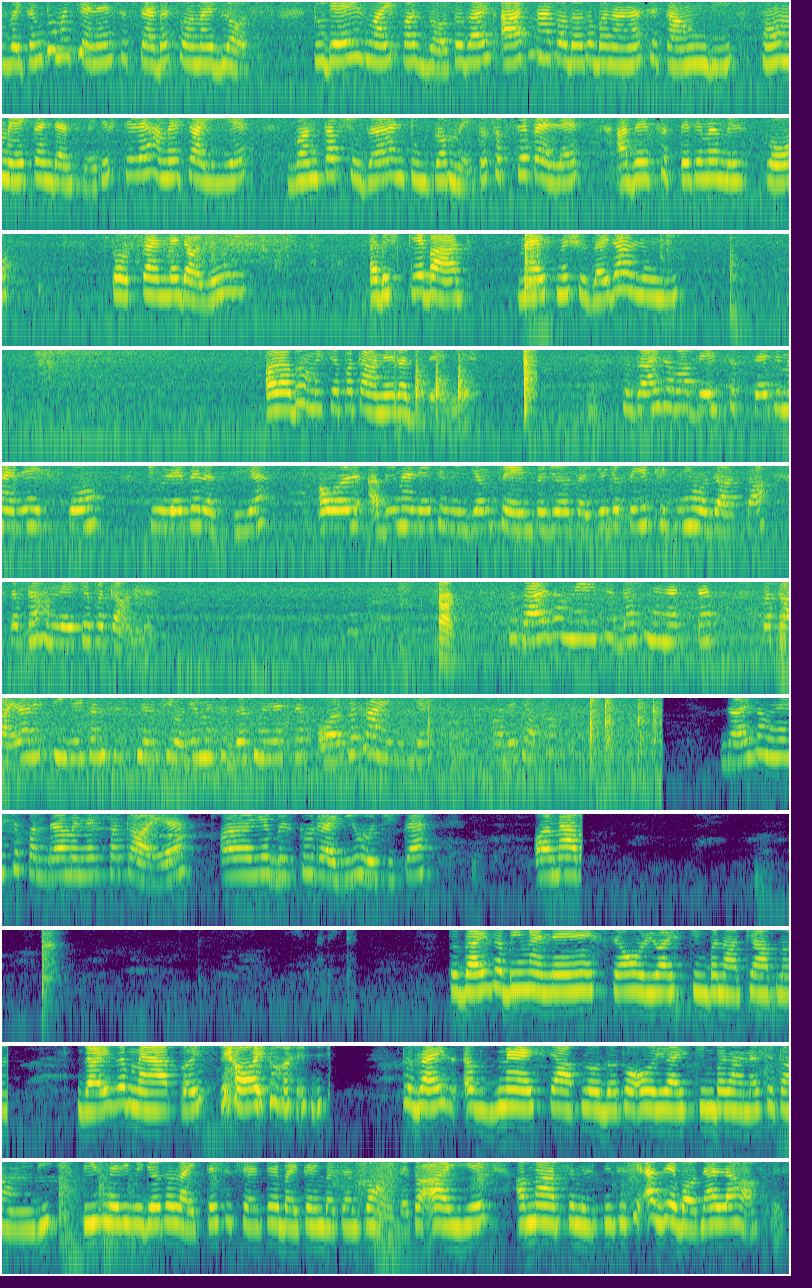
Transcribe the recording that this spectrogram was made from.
guys, welcome to my channel and subscribers for my blogs. Today is my first blog. तो guys आज मैं आप लोगों को बनाना सिखाऊँगी होम मेड कंडेंस मिल्क इसके लिए हमें चाहिए one cup sugar and two cup milk तो सबसे पहले आप देख सकते थे मैं मिल्क को सॉस पैन में डाल लूँगी अब इसके बाद मैं इसमें शुगर डाल लूँगी और अब हम इसे पकाने रख देंगे। तो गाइस अब आप देख सकते हैं कि मैंने इसको चूल्हे पे रख दिया और अभी मैंने इसे मीडियम फ्लेम पे जो है जब तक ये ठीक नहीं हो जाता तब तक हमने इसे पकाना है। तो गाइस हमने इसे 10 मिनट तक पकाया और इसकी ये कंसिस्टेंसी हो गई हम इसे 10 मिनट तक और पकाएँगे। आगे क्या था? गाइस हमने इसे 15 मिनट पकाया है और ये बिल्कुल रेडी हो चुका है। और मैं तो गाइस अभी मैंने इससे ओरियो आइसक्रीम बना के आप लोग गाइज़ अब मैं आप लोग इससे ओरियो तो गाइज़ अब मैं इससे आप लोगों को और आइसक्रीम बनाना सिखाऊँगी। प्लीज़ मेरी वीडियो तो लाइक करें सब्सक्राइब करें बेल का बटन तो करें। तो आइए, अब मैं आपसे मिलती थी अगले बहुत अल्लाह हाफिज़।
